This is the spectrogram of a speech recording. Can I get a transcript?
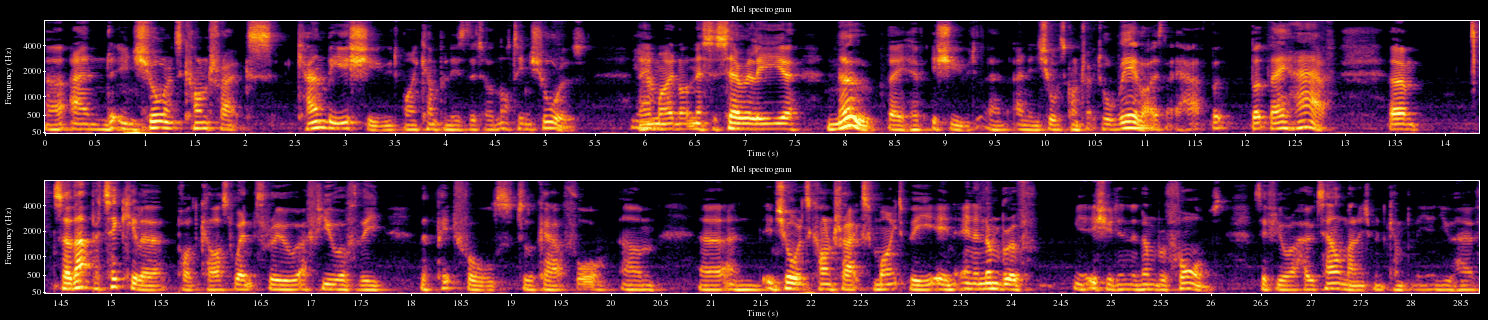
no. Uh, and insurance contracts can be issued by companies that are not insurers. Yeah. They might not necessarily uh, know they have issued an, an insurance contract or realise they have, but but they have. Um, so that particular podcast went through a few of the the pitfalls to look out for, um, uh, and insurance contracts might be in in a number of you know, issued in a number of forms. So if you're a hotel management company and you have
